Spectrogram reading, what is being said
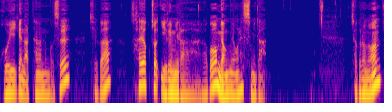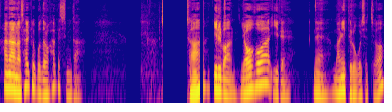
보이게 나타나는 것을 제가 사역적 이름이라고 명명을 했습니다. 자, 그러면 하나하나 살펴보도록 하겠습니다. 자, 1번 여호와 이레. 네, 많이 들어보셨죠?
